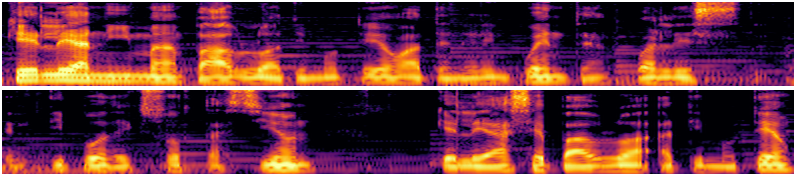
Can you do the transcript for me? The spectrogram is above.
¿Qué le anima a Pablo a Timoteo a tener en cuenta? ¿Cuál es el tipo de exhortación que le hace Pablo a Timoteo?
